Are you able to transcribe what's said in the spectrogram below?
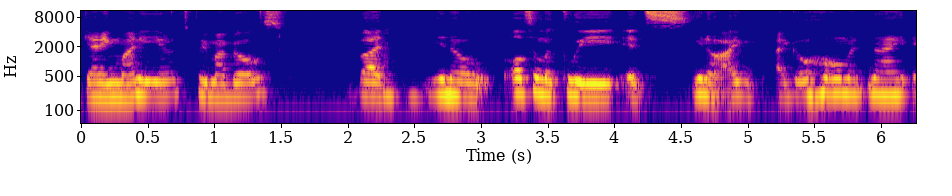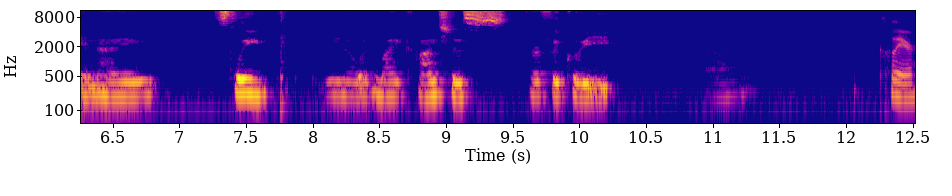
getting money, you know, to pay my bills. But you know, ultimately, it's you know, I I go home at night and I sleep, you know, with my conscience perfectly clear.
